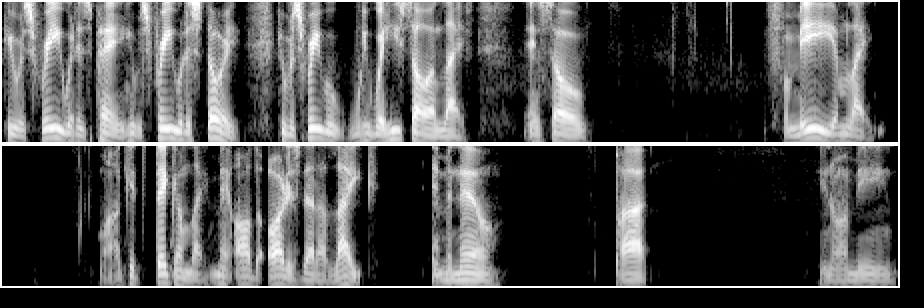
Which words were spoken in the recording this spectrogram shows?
He was free with his pain. He was free with his story. He was free with what he saw in life. And so for me, I'm like, well, I get to think, I'm like, man, all the artists that I like, Eminem, Pac, you know what I mean,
